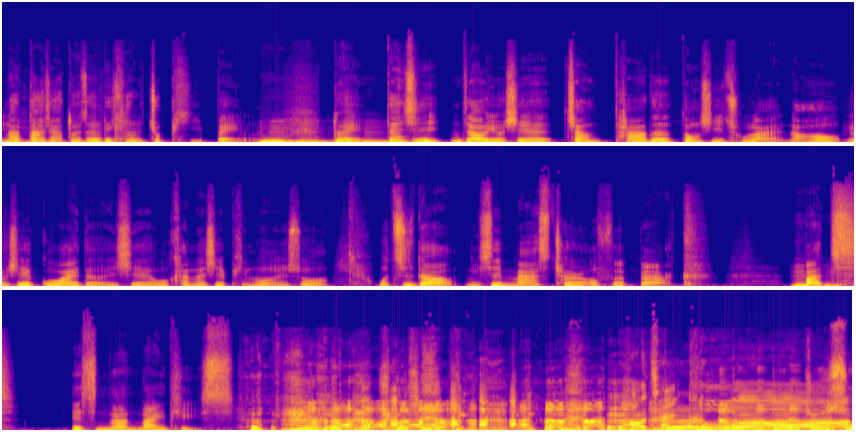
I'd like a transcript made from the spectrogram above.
那大家对这立刻就疲惫了。嗯哼，对嗯，但是你知道有些像他的东西出来，然后有些国外的一些，我看那些评论人说，我知道你是 master of the back，but、it's not nineties。好残酷对哦！对，就是说，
